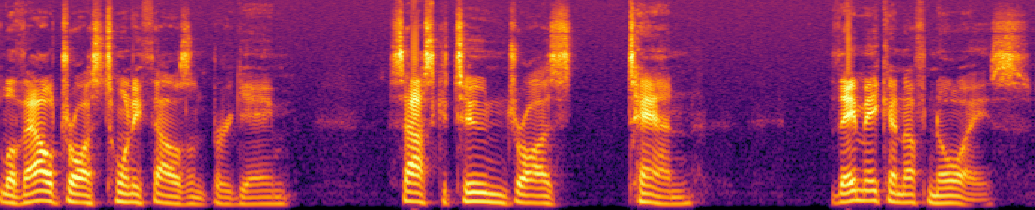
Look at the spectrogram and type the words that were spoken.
Laval draws 20,000 per game. Saskatoon draws 10. They make enough noise.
